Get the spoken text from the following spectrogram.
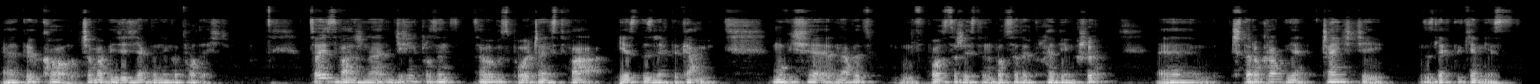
e, tylko trzeba wiedzieć, jak do niego podejść. Co jest ważne, 10% całego społeczeństwa jest dyslektykami. Mówi się nawet w Polsce, że jest ten odsetek trochę większy. E, czterokrotnie częściej z lektykiem jest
